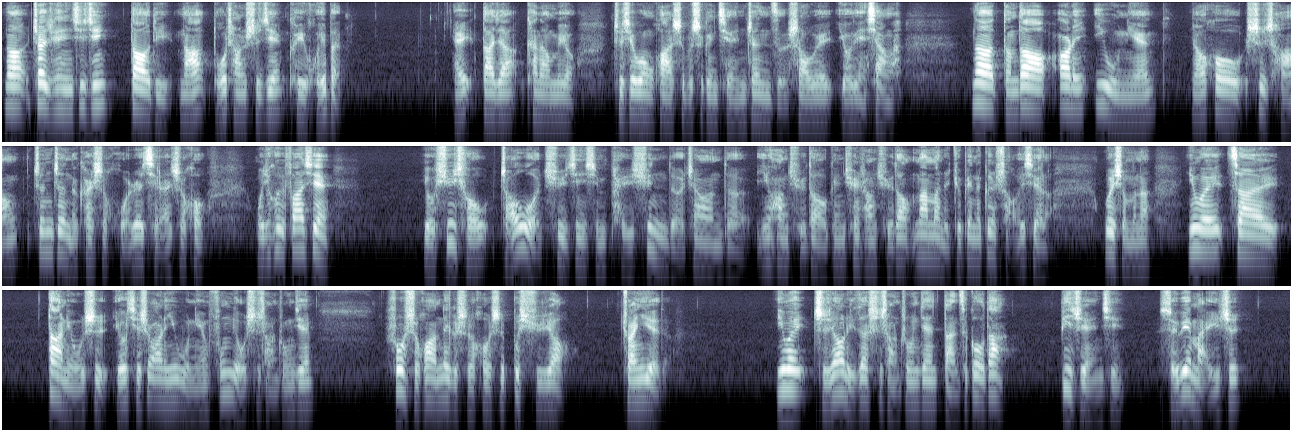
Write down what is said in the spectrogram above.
那债券型基金到底拿多长时间可以回本？哎，大家看到没有？这些问话是不是跟前一阵子稍微有点像啊？那等到二零一五年，然后市场真正的开始火热起来之后，我就会发现有需求找我去进行培训的这样的银行渠道跟券商渠道，慢慢的就变得更少一些了。为什么呢？因为在大牛市，尤其是二零一五年疯牛市场中间，说实话，那个时候是不需要专业的，因为只要你在市场中间胆子够大，闭着眼睛随便买一只，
